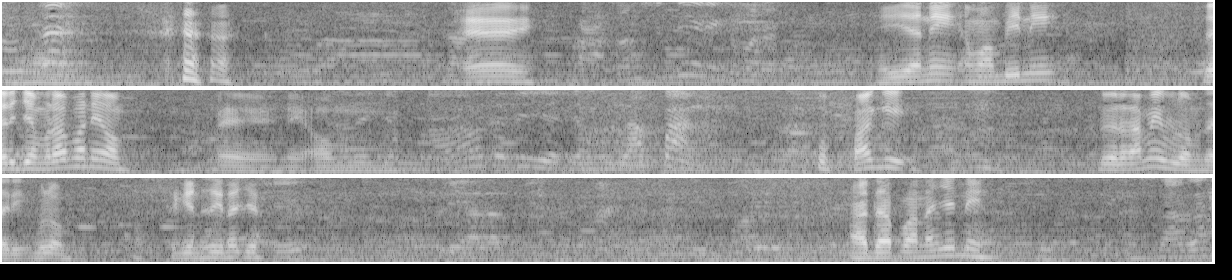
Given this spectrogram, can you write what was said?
kemarin. Iya nih sama bini. Dari jam berapa nih om? Eh nih om. Jam berapa tadi ya? Jam 8. uh pagi. Udah rame belum tadi? Belum. Segini segini aja. Sih, ada apa aja nih? Salah.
